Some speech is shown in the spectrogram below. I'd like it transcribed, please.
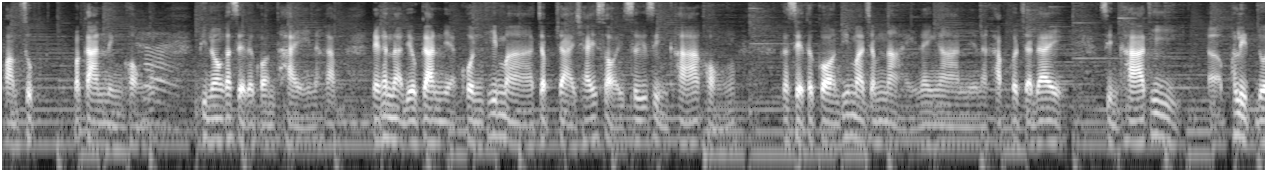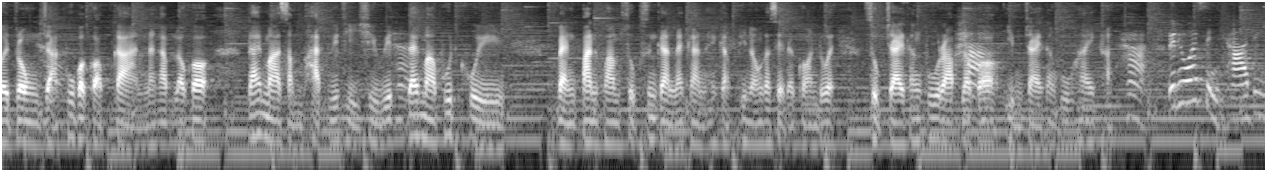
ความสุขประการหนึ่งของค่ะพี่น้องเกษตรกรไทยนะครับ ในขณะเดียวกันเนี่ยคนที่มาจับจ่ายใช้สอยซื้อสินค้าของเกษตรกรที่มาจำหน่ายในงานเนี่ยนะครับ ก็จะได้สินค้าที่เอ่อผลิตโดยตรงจากผู้ประกอบการนะครับ แล้วก็ได้มาสัมผัสวิถีชีวิตค่ะได้มาพูดคุย แบ่งปันความสุขซึ่งกันและกันให้กับพี่น้องเกษตรกรด้วย สุขใจทั้งผู้รับแล้วก็อิ่มใจทั้งผู้ให้ครับ ค่ะเรียกได้ว่าสินค้าดี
